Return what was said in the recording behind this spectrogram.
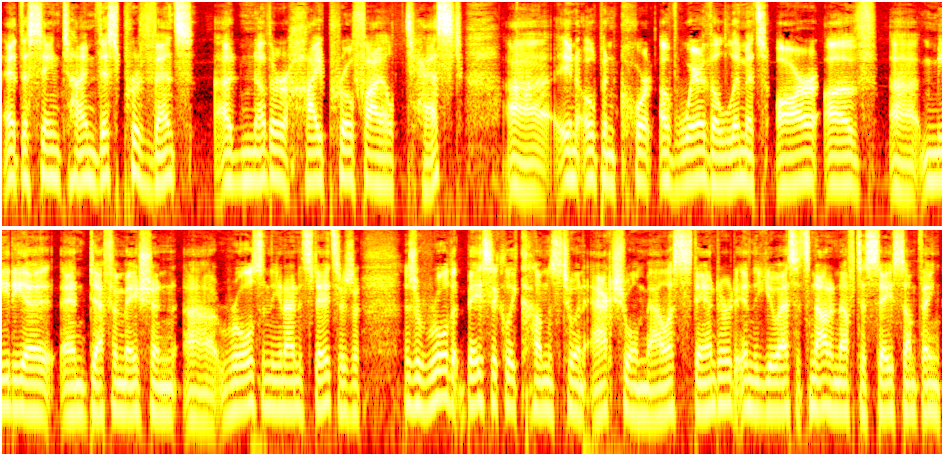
at the same time, this prevents another high profile test uh, in open court of where the limits are of uh, media and defamation uh, rules in the United States. There's a there's a rule that basically comes to an actual malice standard in the U.S. It's not enough to say something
